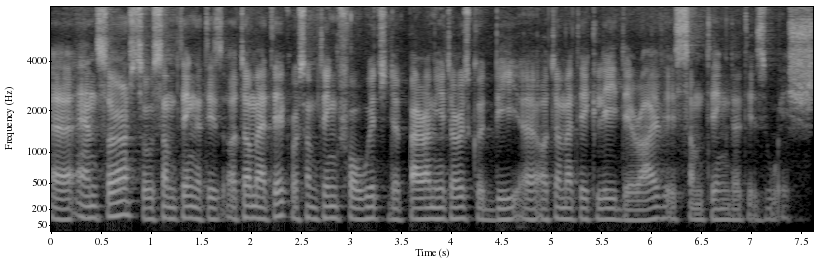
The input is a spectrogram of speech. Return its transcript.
uh, answer. So something that is automatic or something for which the parameters could be uh, automatically derived is something that is wished.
